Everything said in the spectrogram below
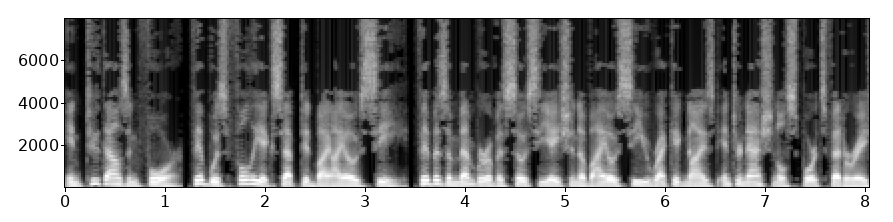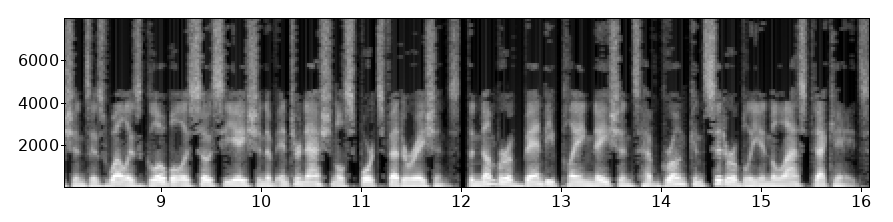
In 2004, FIB was fully accepted by IOC. FIB is a member of Association of IOC recognized international sports federations as well as Global Association of International Sports Federations. The number of bandy playing nations have grown considerably in the last decades.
